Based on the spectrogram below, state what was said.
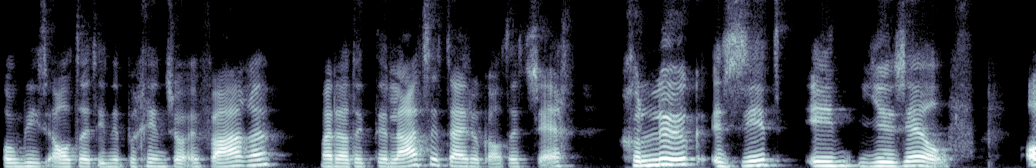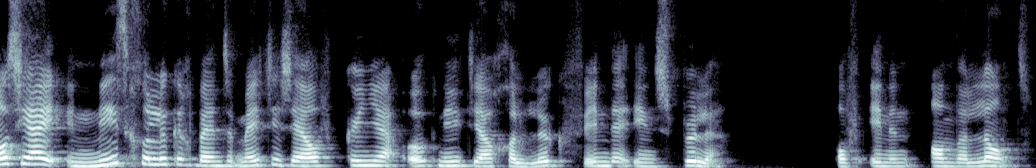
ook niet altijd in het begin zo ervaren, maar dat ik de laatste tijd ook altijd zeg, geluk zit in jezelf. Als jij niet gelukkig bent met jezelf, kun je ook niet jouw geluk vinden in spullen of in een ander land.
